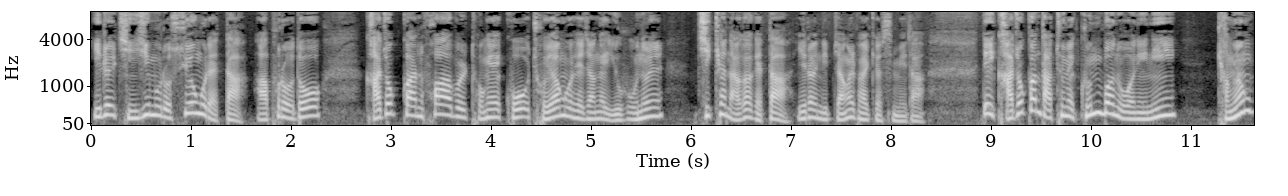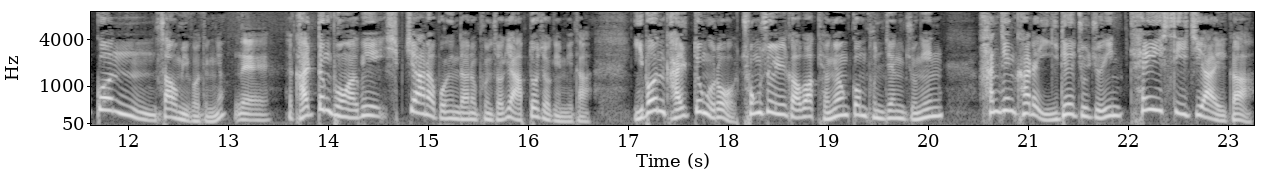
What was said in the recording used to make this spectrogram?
이를 진심으로 수용을 했다. 앞으로도 가족 간 화합을 통해 고 조양호 회장의 유훈을 지켜나가겠다. 이런 입장을 밝혔습니다. 근데 이 가족 간 다툼의 근본 원인이 경영권 싸움이거든요. 네. 갈등 봉합이 쉽지 않아 보인다는 분석이 압도적입니다. 이번 갈등으로 총수 일가와 경영권 분쟁 중인 한진칼의 2대 주주인 KCGI가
